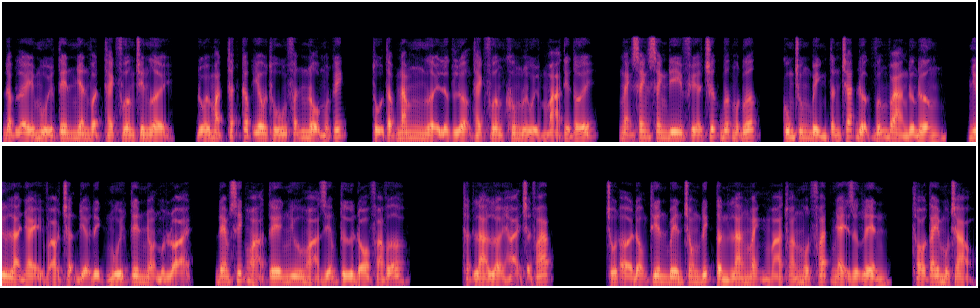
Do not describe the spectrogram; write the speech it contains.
đập lấy mũi tên nhân vật thạch phương trên người, đối mặt thất cấp yêu thú phẫn nộ một kích, tụ tập năm người lực lượng thạch phương không lùi mà tiến tới, ngạnh xanh xanh đi phía trước bước một bước, cung trung bình tấn chắc được vững vàng đường đường, như là nhảy vào trận địa địch mũi tên nhọn một loại, đem xích hỏa tê như hỏa diễm từ đó phá vỡ. Thật là lợi hại trận pháp trốn ở động thiên bên trong đích tần lang mạnh mà thoáng một phát nhảy dựng lên, thò tay một chảo,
